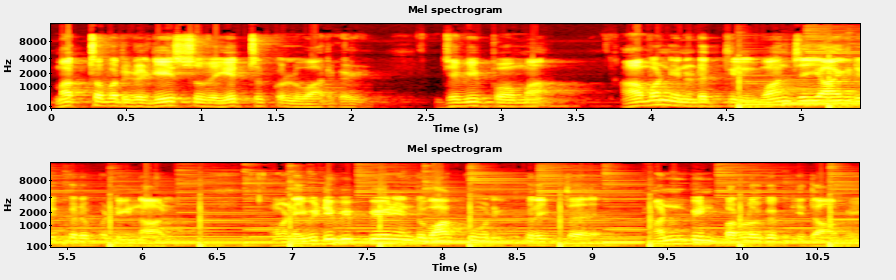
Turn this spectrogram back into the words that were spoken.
மற்றவர்கள் இயேசுவை ஏற்றுக்கொள்வார்கள். ஜெபிப்போமா? அவன் என்னிடத்தில் வாஞ்சையாயிருக்கிறபடினால் அவனை விடுவிப்பேன் என்று வாக்கு உரைத்த அன்பின் பரலோக பிதாவே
